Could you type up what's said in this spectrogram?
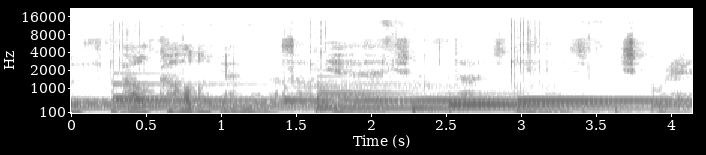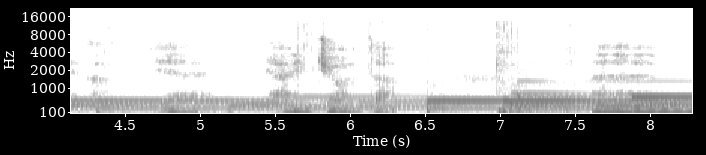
of alcohol again, and I thought, yeah, it's good. That it's, you know, it's great. That yeah, yeah, I enjoyed that. Um,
